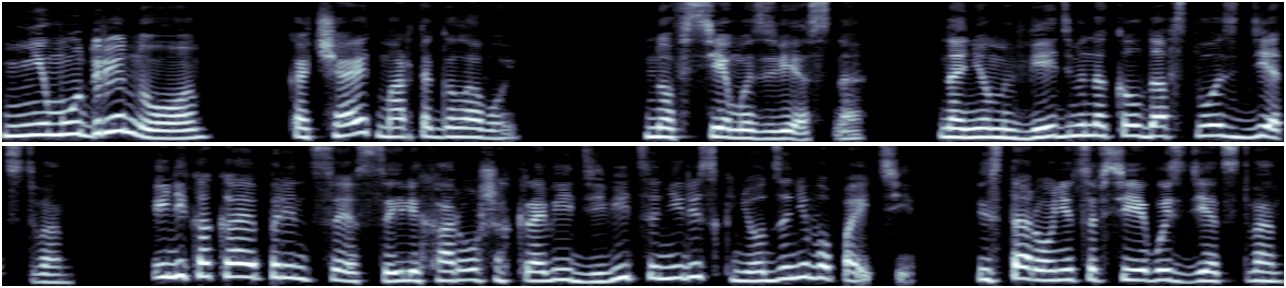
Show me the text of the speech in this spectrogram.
Не мудрено, качает Марта головой. Но всем известно, на нем ведьмино колдовство с детства, и никакая принцесса или хороших кровей девица не рискнет за него пойти и сторонится все его с детства.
